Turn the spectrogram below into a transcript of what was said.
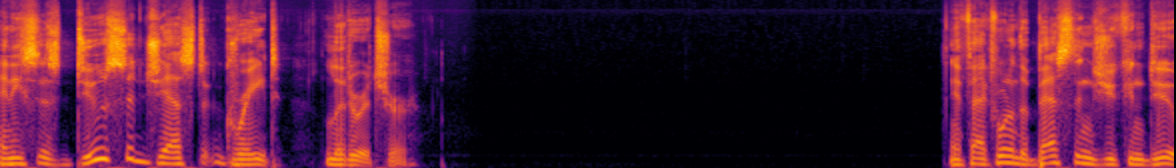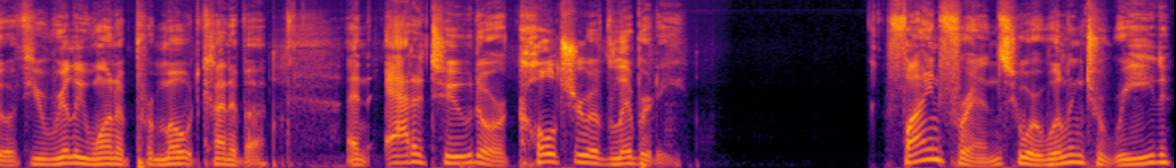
And he says, do suggest great literature. In fact, one of the best things you can do if you really want to promote kind of a, an attitude or culture of liberty, find friends who are willing to read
